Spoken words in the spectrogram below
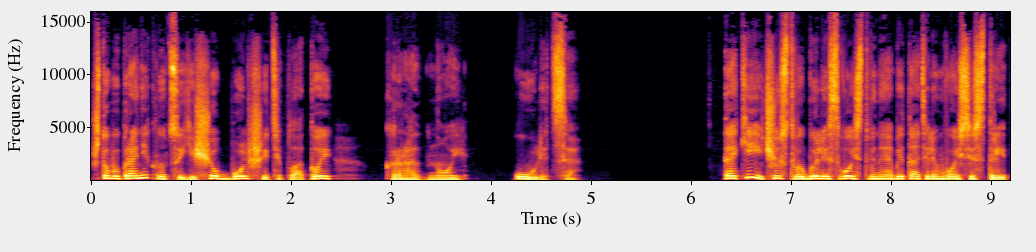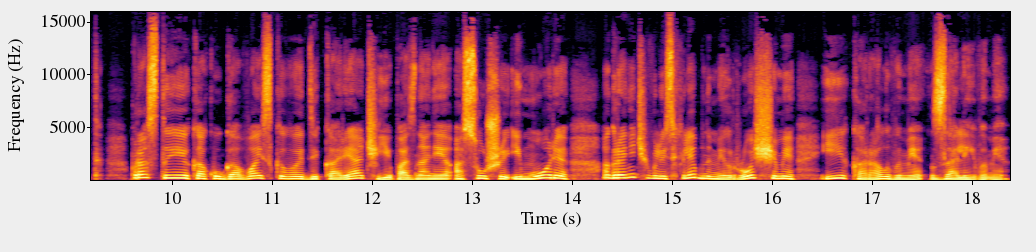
чтобы проникнуться еще большей теплотой к родной улице. Такие чувства были свойственны обитателям Войси-стрит, простые, как у гавайского дикаря, чьи познания о суше и море ограничивались хлебными рощами и коралловыми заливами.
